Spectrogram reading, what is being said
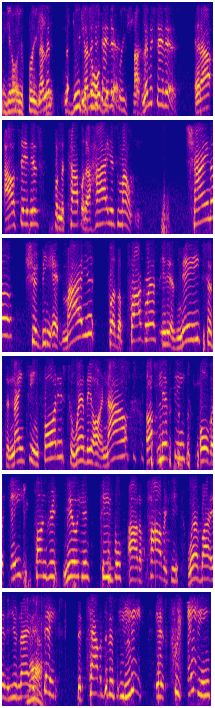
And get all your free Now, shit. let, Do what you're let me say this. Uh, let me say this, and I'll, I'll say this from the top of the highest mountain. China should be admired for the progress it has made since the 1940s to where they are now, uplifting over 800 million people out of poverty, whereby in the United Yeah. States, the capitalist elite is creating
